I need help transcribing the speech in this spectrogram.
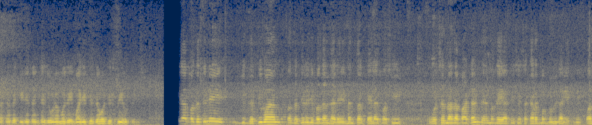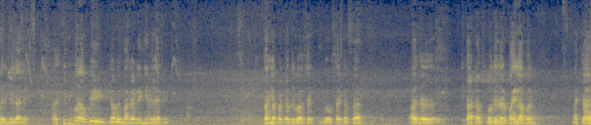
धकाधकीच्या त्यांच्या जीवनामध्ये माझे ते जवळचे स्नेह होते. त्या पद्धतीने जे गतिमान पद्धतीने जे बदल झाले नंतर कैलासवासी वसंतदादा पाटण त्यामध्ये अतिशय सकारात्मक भूमिका घेतली. कॉलेज निघाले. आज किती मुलं आपली ग्रामीण भागात इंजिनियर झाली? चांगल्या प्रकारचे व्यवसाय व्यवसाय करतात. आज स्टार्टअप्समध्ये जर पाहिलं आपण आजच्या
